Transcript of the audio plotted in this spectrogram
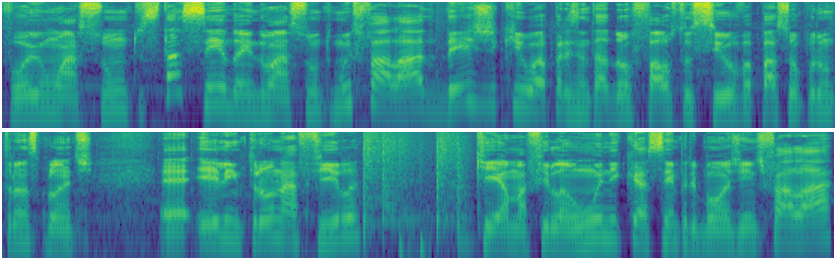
foi um assunto, está sendo ainda um assunto muito falado desde que o apresentador Fausto Silva passou por um transplante. É, ele entrou na fila, que é uma fila única, sempre bom a gente falar,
